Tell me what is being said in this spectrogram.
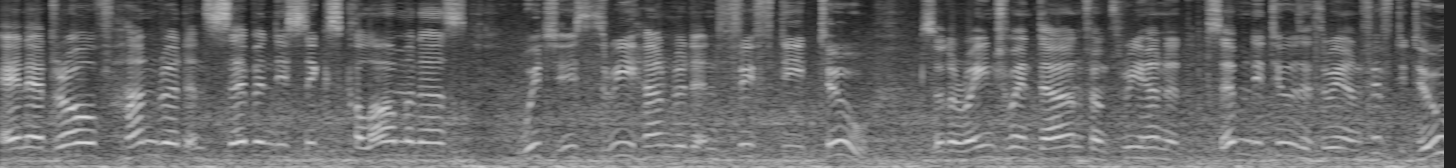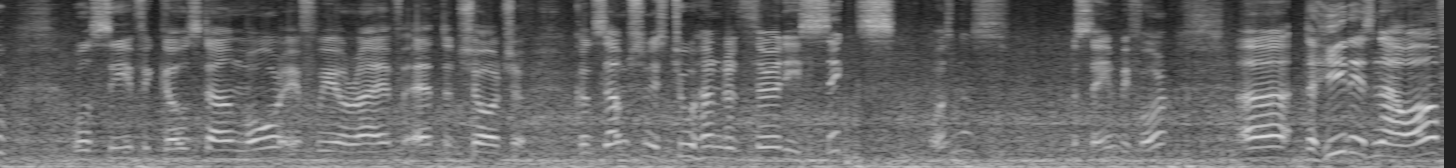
and I drove 176 kilometers, which is 352. So the range went down from 372 to 352. We'll see if it goes down more if we arrive at the charger. Consumption is 236, wasn't it? The same before. Uh, the heat is now off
